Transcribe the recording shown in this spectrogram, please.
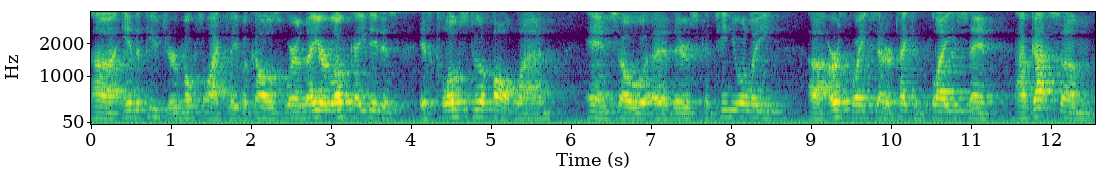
uh, in the future, most likely, because where they are located is, is close to a fault line. And so uh, there's continually uh, earthquakes that are taking place. And I've got some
